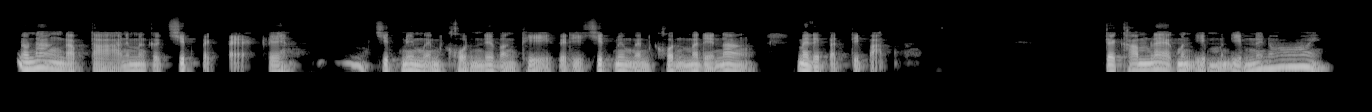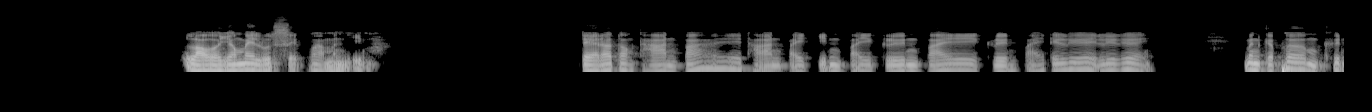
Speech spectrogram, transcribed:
เรานั่งดับตาเนี่ยมันก็คิดแปลกๆเลยคิดไม่เหมือนคนได้บางทีก็ดีคิดไม่เหมือนคนไม่ได้นั่ง ไม่ได้ปฏิบัติ แต่คำแรกมันอิ่มมันอิ่มน้อยๆเรายังไม่รู้สึกว่ามันอิ่ม แต่เราต้องทานไป ทานไปกินไป กลืนไป กลืนไปเรื่อยๆเรื่อยๆมันก็เพิ่มขึ้น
